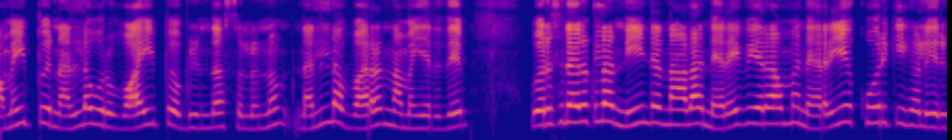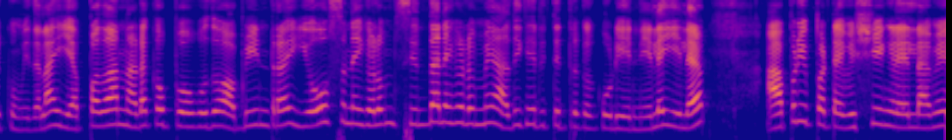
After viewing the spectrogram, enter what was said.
அமைப்பு நல்ல ஒரு வாய்ப்பு அப்படின்னு தான் சொல்லணும். நல்ல வரன் அமையிறது. ஒரு சிலருக்குலாம் நீண்ட நாளாக நிறைவேறாமல் நிறைய கோரிக்கைகள் இருக்கும். இதெல்லாம் எப்போ தான் நடக்க போகுதோ அப்படின்ற யோசனைகளும் சிந்தனைகளுமே அதிகரித்துட்டு இருக்கக்கூடிய நிலையில் அப்படிப்பட்ட விஷயங்கள் எல்லாமே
